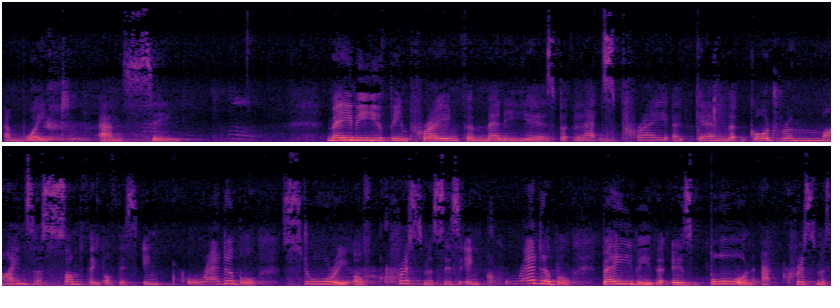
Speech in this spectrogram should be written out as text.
And wait and see. Maybe you've been praying for many years, but let's pray again that God reminds us something of this incredible story of Christmas, this incredible baby that is born at Christmas,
